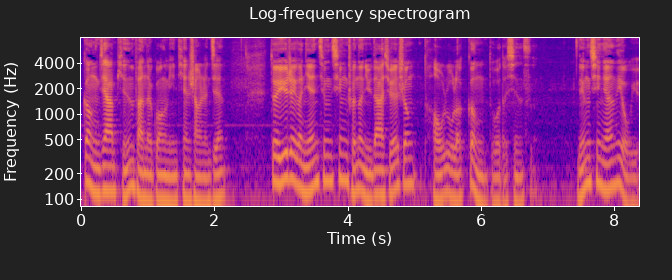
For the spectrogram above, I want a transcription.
更加频繁地光临天上人间，对于这个年轻清纯的女大学生投入了更多的心思。零七年六月。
